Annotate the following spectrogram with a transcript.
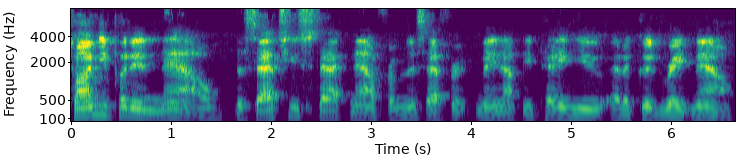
time you put in now, the sats you stack now from this effort may not be paying you at a good rate now,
